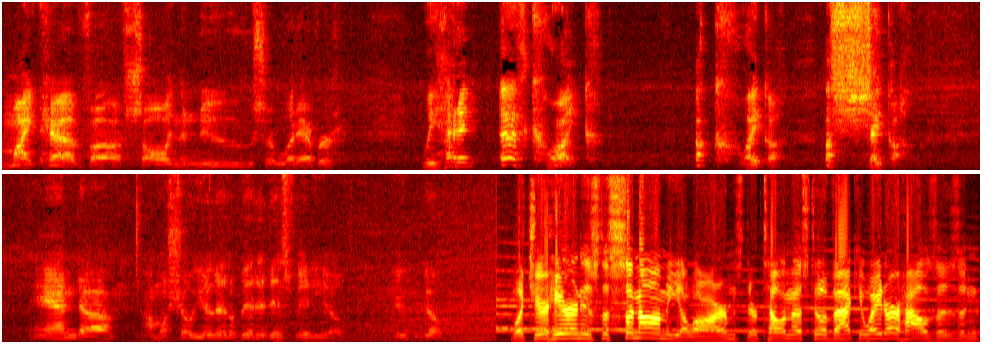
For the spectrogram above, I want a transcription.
might have uh, saw in the news or whatever, we had an earthquake, a quaker, a shaker. And uh, I'm going to show you a little bit of this video. Here we go. What you're hearing is the tsunami alarms. They're telling us to evacuate our houses and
